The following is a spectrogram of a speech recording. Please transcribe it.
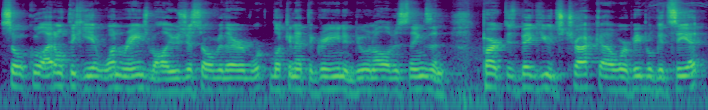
so cool. I don't think he hit one range ball. He was just over there looking at the green and doing all of his things and parked his big huge truck uh, where people could see it.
